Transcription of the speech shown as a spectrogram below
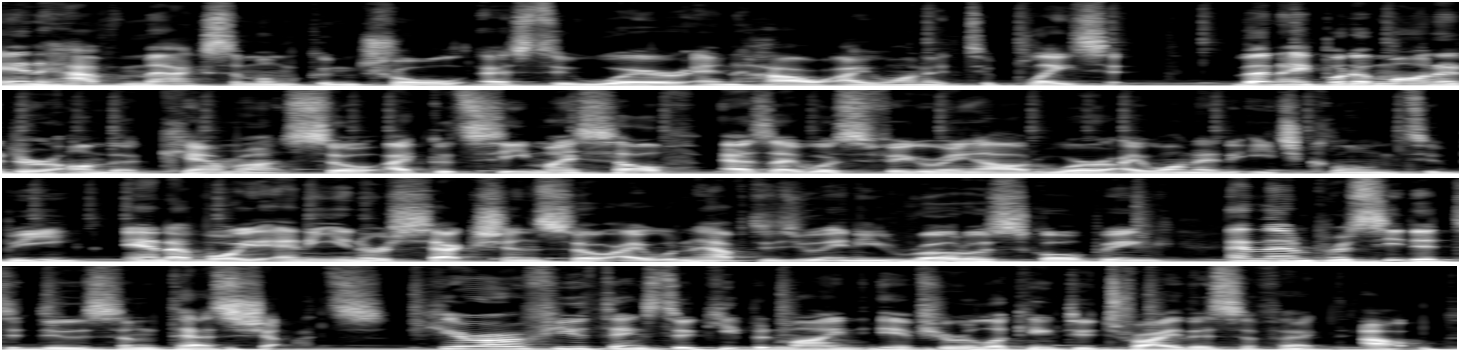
and have maximum control as to where and how I wanted to place it. Then I put a monitor on the camera so I could see myself as I was figuring out where I wanted each clone to be and avoid any intersections so I wouldn't have to do any rotoscoping and then proceeded to do some test shots. Here are a few things to keep in mind if you're looking to try this effect out.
